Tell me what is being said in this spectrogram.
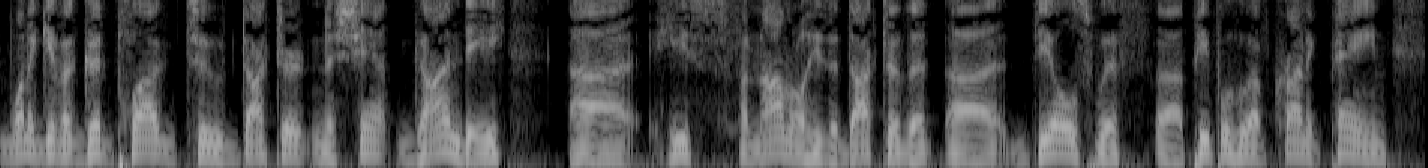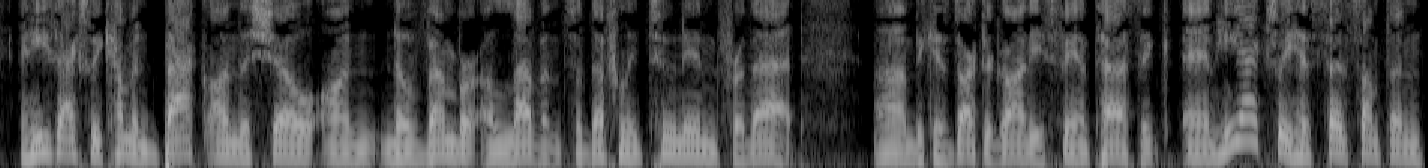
want to give a good plug to Dr. Nishant Gandhi. Uh, he's phenomenal. He's a doctor that uh, deals with uh, people who have chronic pain, and he's actually coming back on the show on November 11th. So definitely tune in for that um, because Dr. Gandhi's fantastic, and he actually has said something.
